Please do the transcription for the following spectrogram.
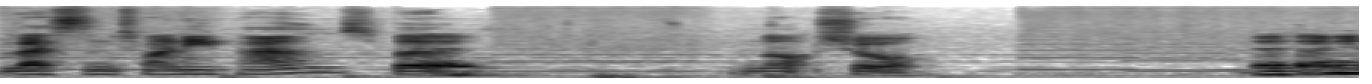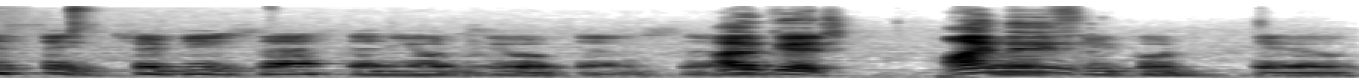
less than £20, but I'm not sure. There's only six tributes left, and you're two of them. So Oh, good. four iMovie, people kill.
